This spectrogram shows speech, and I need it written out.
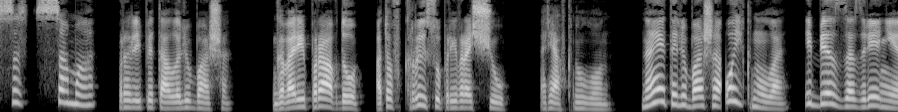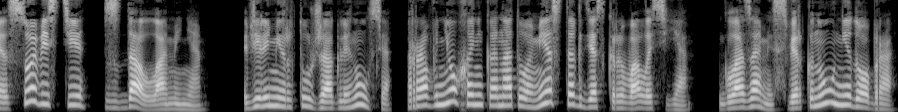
С «Сама», — пролепетала Любаша. «Говори правду, а то в крысу превращу», — рявкнул он. На это Любаша ойкнула и без зазрения совести сдала меня. Велимир тут же оглянулся, равнёхонько на то место, где скрывалась я. Глазами сверкнул недобро,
